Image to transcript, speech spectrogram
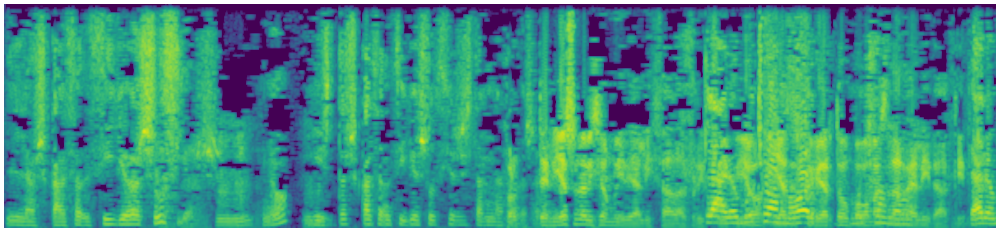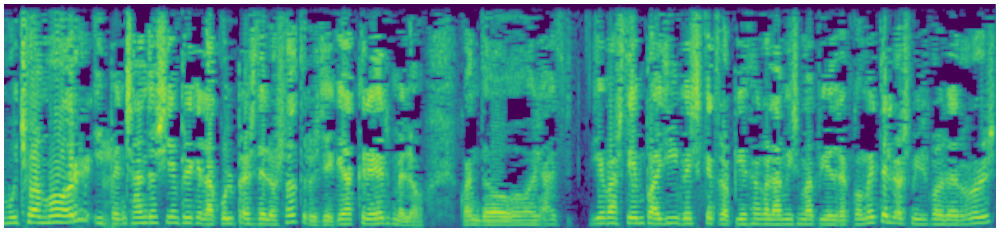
los calzoncillos sucios, ¿no? Y estos calzoncillos sucios están narrados. tenías una visión muy idealizada al principio Claro, mucho y has amor. descubierto un poco más la amor. realidad quizá. Claro, mucho amor y pensando siempre que la culpa es de los otros. Llegué a creérmelo. Cuando eh, llevas tiempo allí ves que tropiezan con la misma piedra, cometen los mismos errores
